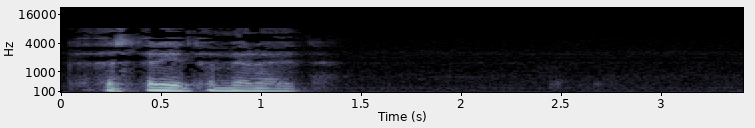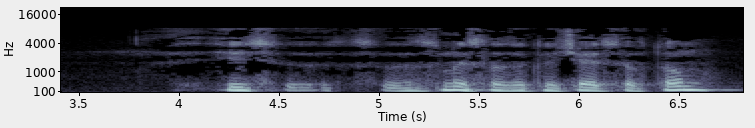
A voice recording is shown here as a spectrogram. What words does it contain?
когда стареет, умирает. Здесь смысл заключается в том,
